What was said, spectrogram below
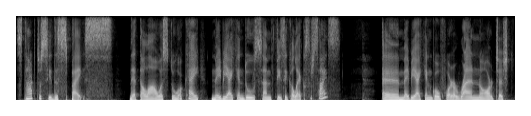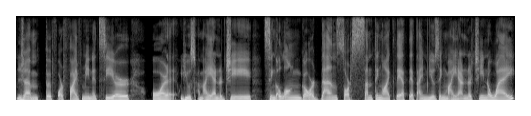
start to see the space that allow us to okay maybe i can do some physical exercise. Uh, maybe i can go for a run or just jump for five minutes here or use my energy sing along or dance or something like that that i'm using my energy in a way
